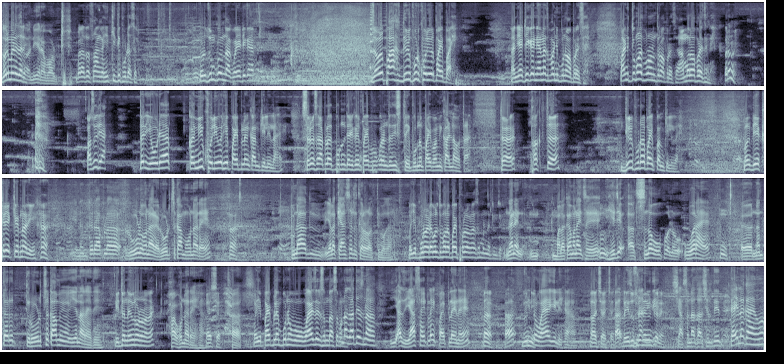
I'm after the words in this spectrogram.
दोन महिने झाले नियर अबाउट बरं आता सांगा हे किती फूट असेल? थोडं झूम करून दाखवा या ठिकाणी. जवळपास दीड फूट खोलीवर पाईप आहे. आणि या ठिकाणी यांनाच पाणी पुन्हा वापरायचं आहे. पाणी तुम्हाला पुन्हा नंतर वापरायचं आहे. आम्हाला वापरायचं नाही. बरोबर? असू द्या. तर एवढ्या कमी खोलीवर हे पाईपलाईन काम केलेलं आहे. सरळ सरळ आपल्याला पूर्ण त्या ठिकाणी पाईप होईपर्यंत दिसतंय. पूर्ण पाईप आम्ही काढला होता. तर फक्त दीड फुटावर पाईप काम केलेलं आहे. मग देखरेख करणारे हां. हे नंतर आपला रोड होणार आहे. रोडचं काम होणार आहे. हां. पुन्हा याला कॅन्सलच करावं लागते बघा. म्हणजे पुन्हा डबल तुम्हाला पाईप फोडावं लागणार असं म्हणणं आहे तुमचं? नाही नाही म- मला काय म्हणायचं आहे हे जे अ, समजा ओपन वर आहे अ, नंतर ते रोडचं काम येणार आहे ते. इथं नवीन रोड होणार आहे? हा होणार आहे हा. अच्छा. हा. म्हणजे पाईपलाईन पूर्ण वाया जाईल समजा असं पुन्हा जातेच ना. या या साईडला एक पाईपलाईन आहे. हां. हा वाया गेली हा. अच्छा अच्छा. आता हे दुसरं नवीन करणार. शासनाचं असेल ते त्याला काय हो?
